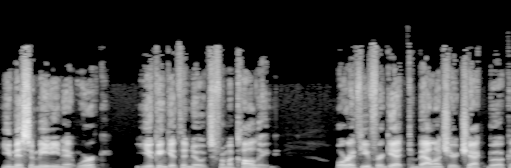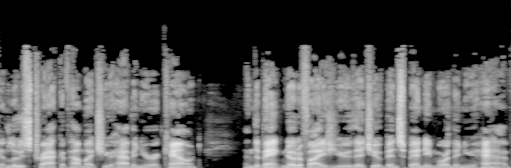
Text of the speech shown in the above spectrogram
You miss a meeting at work, you can get the notes from a colleague. Or if you forget to balance your checkbook and lose track of how much you have in your account, and the bank notifies you that you have been spending more than you have,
